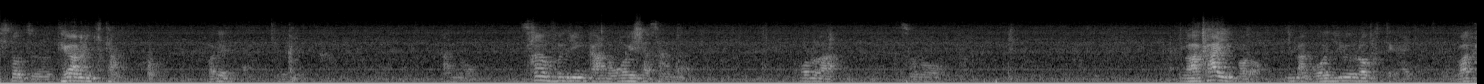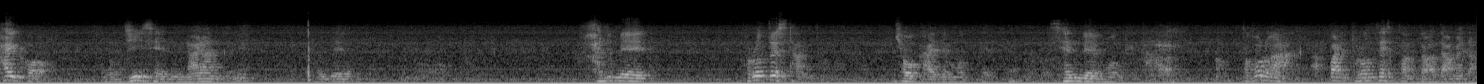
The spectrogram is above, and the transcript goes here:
一つ手紙来た。のこれ産婦人科のお医者さんがこれはその若い頃今56って書いてある若い頃人生に悩んでねそれで初めプロテスタントの教会でもって洗礼も受けたところがやっぱりプロテスタントはダメだっ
